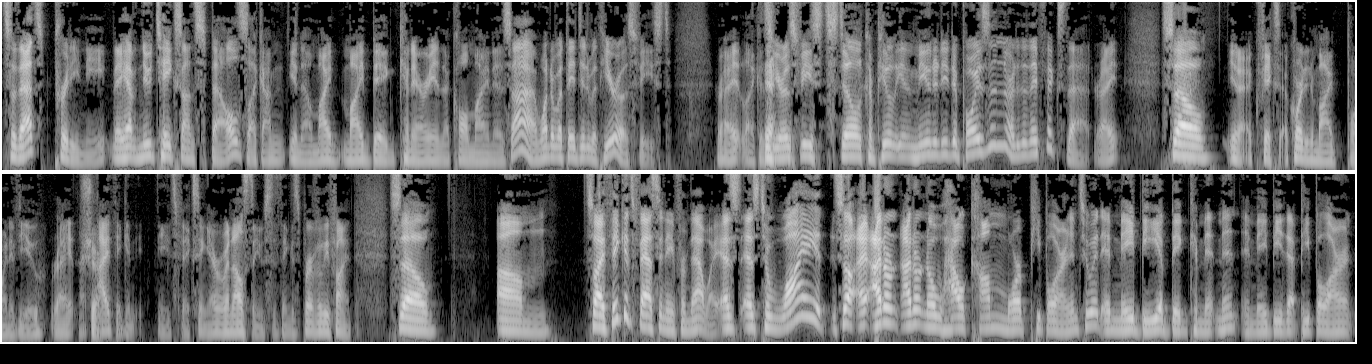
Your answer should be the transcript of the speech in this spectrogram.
so that's pretty neat. They have new takes on spells. Like I'm, you know, my my big canary in the coal mine is ah, I wonder what they did with Heroes Feast. Right? Like is yeah. Heroes Feast still completely immunity to poison or did they fix that, right? So, you know, fix according to my point of view, right? Sure. I think it needs fixing. Everyone else seems to think it's perfectly fine. So, um so I think it's fascinating from that way. As as to why, it, so I, I, don't I don't know how come more people aren't into it. It may be a big commitment. It may be that people aren't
